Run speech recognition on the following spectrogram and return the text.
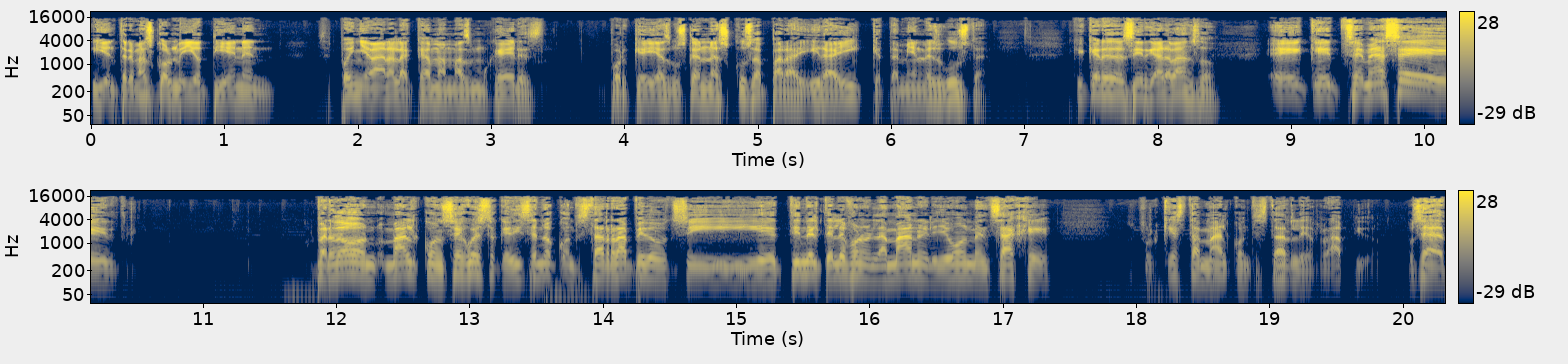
Y entre más colmillo tienen, se pueden llevar a la cama más mujeres porque ellas buscan una excusa para ir ahí que también les gusta. ¿Qué quieres decir, Garbanzo? Eh, que se me hace, perdón, mal consejo esto que dice no contestar rápido. Si eh, tiene el teléfono en la mano y le lleva un mensaje, ¿por qué está mal contestarle rápido? O sea,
